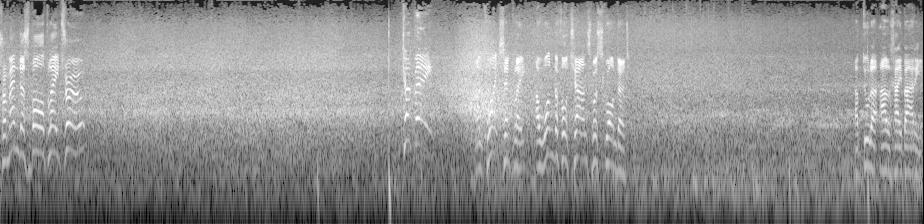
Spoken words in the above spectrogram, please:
Tremendous ball played through. Could be. And quite simply, a wonderful chance was squandered. Abdullah Al-Khaibari.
